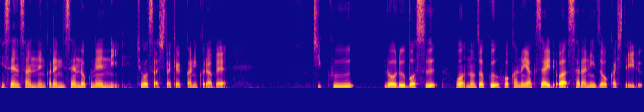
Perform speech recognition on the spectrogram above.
2003年から2006年に調査した結果に比べジクロルボスを除く他の薬剤ではさらに増加している。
